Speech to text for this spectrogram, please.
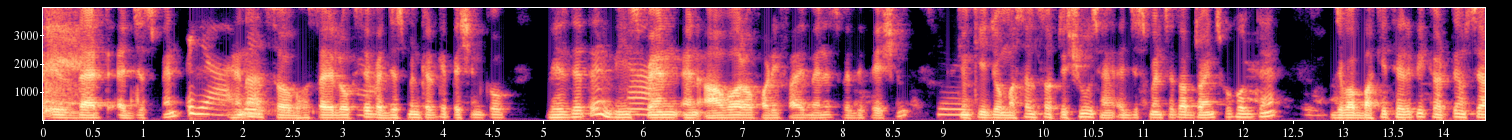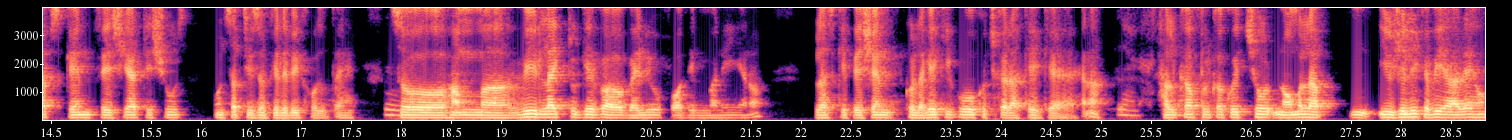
इज़ दैट एडजस्टमेंट है ना सो बहुत सारे लोग सिर्फ़ हाँ। एडजस्टमेंट करके पेशेंट को भेज देते हैं वी। स्पेंड एन आवर और 45 मिनट्स विद द पेशेंट. क्योंकि जो मसल्स और टिश्यूज हैं एडजस्टमेंट से तो आप जॉइंट्स को खोलते हैं जब आप बाकी थेरेपी करते हैं उससे आप स्किन फेशिया टिश्यूज उन सब चीज़ों के लिए भी खोलते हैं. सो हम we like to give a value for the money you know plus कि पेशेंट को लगे कि वो कुछ करा के गया है ना yes हल्का फुल्का कोई नॉर्मल आप यूजुअली कभी आ रहे हो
